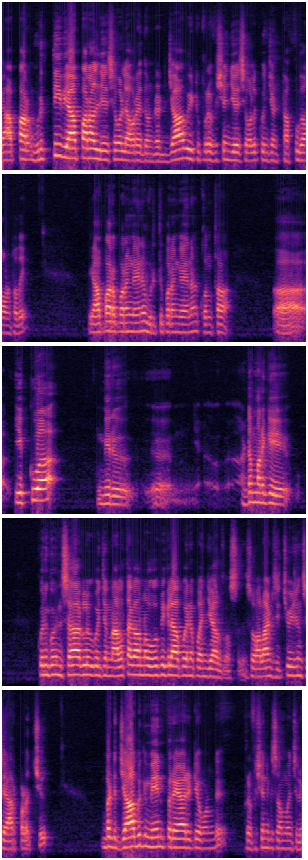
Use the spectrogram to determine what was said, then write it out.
వ్యాపారం వృత్తి వ్యాపారాలు చేసేవాళ్ళు ఎవరైతే ఉంటారు జాబ్ ఇటు ప్రొఫెషన్ చేసేవాళ్ళకి కొంచెం టఫ్గా ఉంటుంది. వ్యాపార పరంగా అయినా వృత్తిపరంగా అయినా కొంత ఎక్కువ మీరు అంటే మనకి కొన్ని కొన్నిసార్లు కొంచెం నలతగా ఉన్న ఓపిక లేకపోయినా పని చేయాల్సి వస్తుంది. సో అలాంటి సిచ్యువేషన్స్ ఏర్పడవచ్చు బట్ జాబ్కి మెయిన్ ప్రయారిటీ ఉండి ప్రొఫెషన్కి సంబంధించిన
